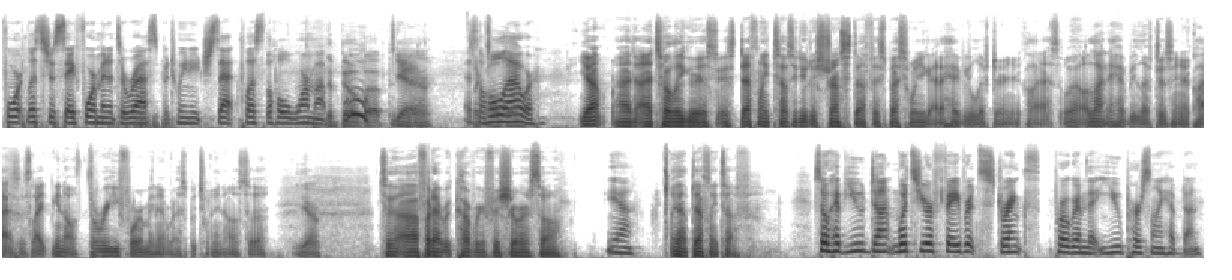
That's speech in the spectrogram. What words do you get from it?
four, let's just say four minutes of rest between each set, plus the whole warm up. The build up. Yeah. That's like a whole hour. Yep, I, I totally agree. It's, it's definitely tough to do the strength stuff, especially when you got a heavy lifter in your class. Well, a lot of heavy lifters in your class. It's like you know three, four minute rest between those to Yeah. to uh, for that recovery for sure. So Yeah. yeah, definitely tough. So have you done? What's your favorite strength program that you personally have done?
